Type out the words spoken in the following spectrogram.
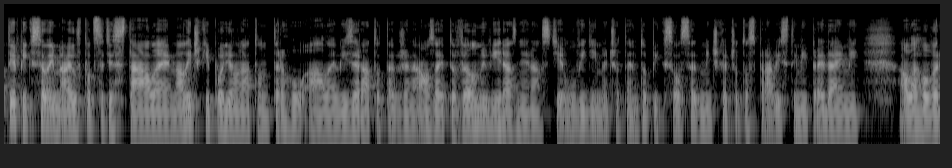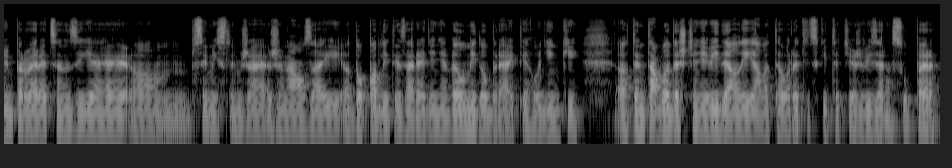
tie pixely majú v podstate stále maličký podiel na tom trhu, ale vyzerá to tak, že naozaj to veľmi výrazne rastie. Uvidíme, čo tento Pixel 7, čo to spraví s tými predajmi, ale hovorím, prvé recenzie um, si myslím, že, že naozaj dopadli tie zariadenia veľmi dobre, aj tie hodinky. E, ten tablet ešte nevydali, ale teoreticky to tiež vyzerá super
